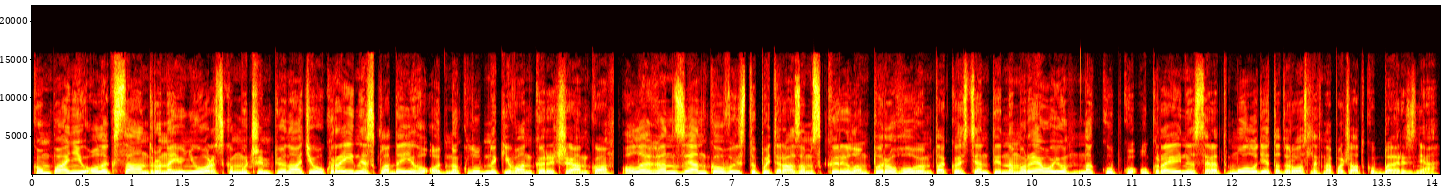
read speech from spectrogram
Компанію Олександру на юніорському чемпіонаті України складе його одноклубник Іван Кириченко. Олег Ганзенко виступить разом з Кирилом Пироговим та Костянтином Ревою на Кубку України серед молоді та дорослих на початку березня.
